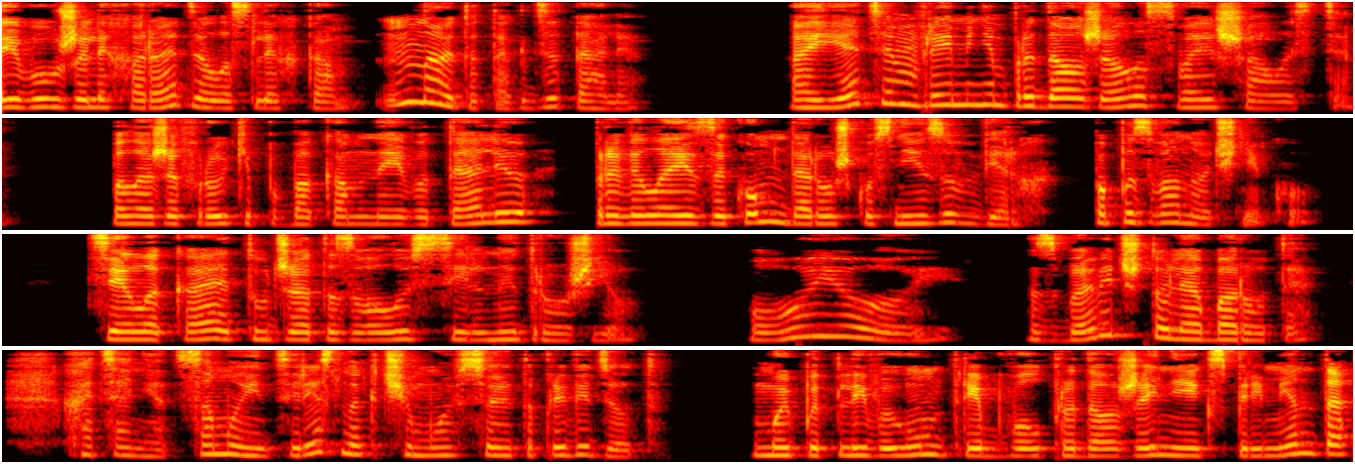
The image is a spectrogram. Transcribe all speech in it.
его уже лихорадило слегка, но это так детали. А я тем временем продолжала свои шалости. Положив руки по бокам на его талию, Провела языком дорожку снизу вверх, по позвоночнику. Тело Кая тут же отозвалось сильной дрожью. Ой-ой, сбавить что ли обороты? Хотя нет, самое интересно, к чему все это приведет. Мой пытливый ум требовал продолжения эксперимента,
